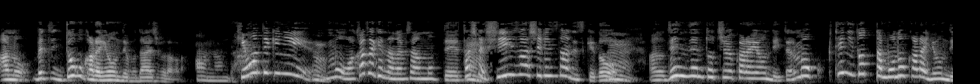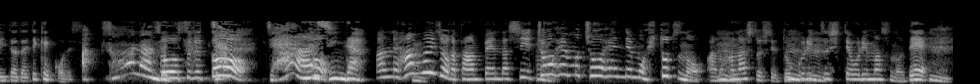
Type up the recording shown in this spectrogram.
あの、別にどこから読んでも大丈夫だから。あ、なんだ。基本的に、うん。もう若竹七海さんのって、確かにシリーズはシリーズなんですけど、うん。あの、全然途中から読んでいただもう手に取ったものから読んでいただいて結構です。あ、そうなんだ。そうすると、じゃあ、安心だ。あのね、半分以上が短編だし、ん。長編も長編でもう一つのあのうん。話として独立しておりますので、うん。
